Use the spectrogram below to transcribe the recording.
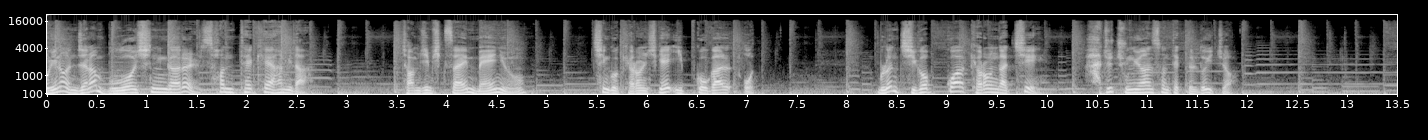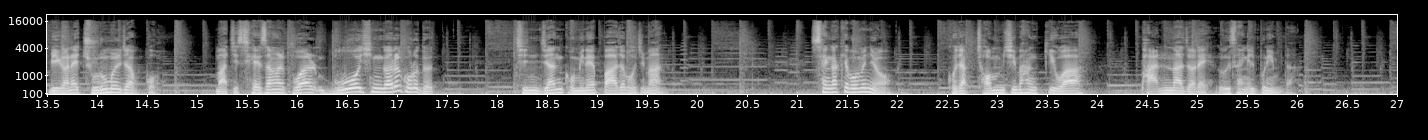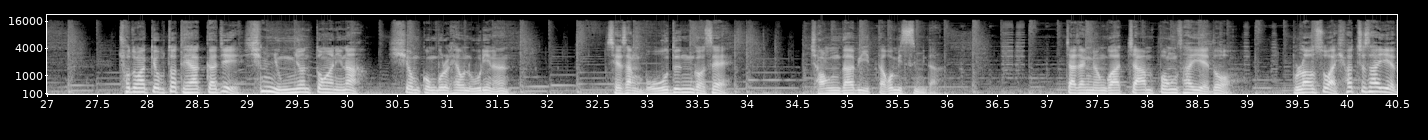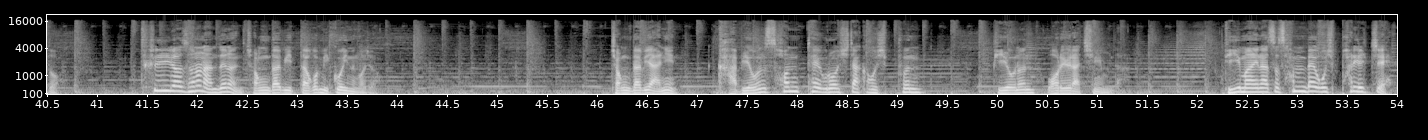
우리는 언제나 무엇인가를 선택해야 합니다. 점심 식사의 메뉴, 친구 결혼식에 입고 갈 옷. 물론 직업과 결혼 같이 아주 중요한 선택들도 있죠. 미간에 주름을 잡고 마치 세상을 구할 무엇인가를 고르듯 진지한 고민에 빠져보지만 생각해보면요. 고작 점심 한 끼와 반나절의 의상일 뿐입니다. 초등학교부터 대학까지 16년 동안이나 시험 공부를 해온 우리는 세상 모든 것에 정답이 있다고 믿습니다. 짜장면과 짬뽕 사이에도 블라우스와 셔츠 사이에도 틀려서는 안 되는 정답이 있다고 믿고 있는 거죠. 정답이 아닌 가벼운 선택으로 시작하고 싶은 비 오는 월요일 아침입니다. D-358일째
